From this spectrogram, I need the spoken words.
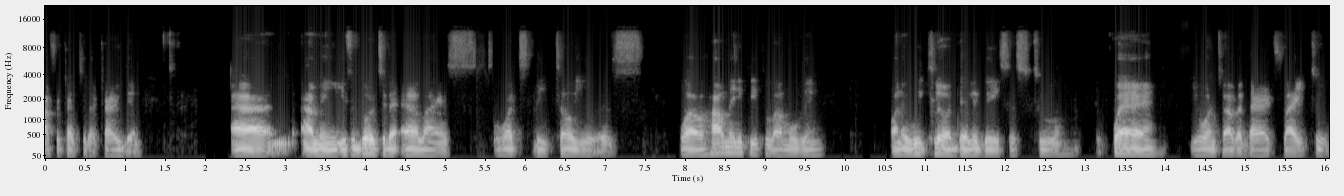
Africa to the Caribbean. And I mean, if you go to the airlines, what they tell you is, well, how many people are moving on a weekly or daily basis to where you want to have a direct flight to?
